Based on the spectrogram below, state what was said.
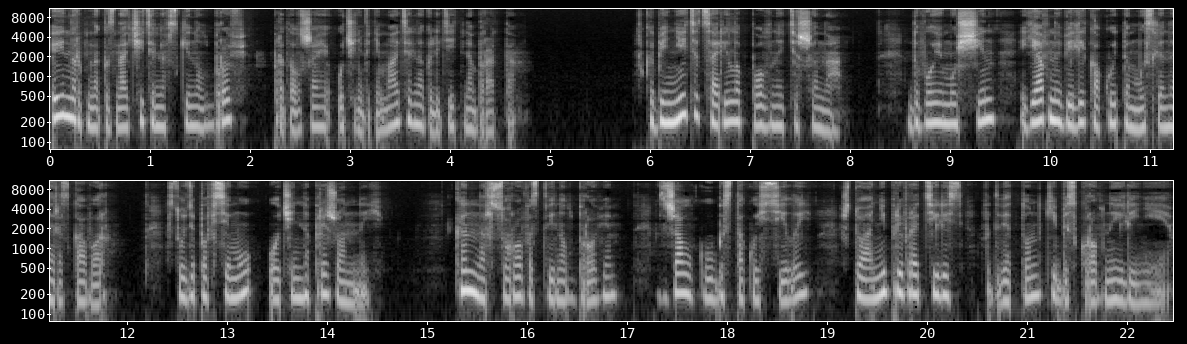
Эйнер многозначительно вскинул бровь, продолжая очень внимательно глядеть на брата. В кабинете царила полная тишина. Двое мужчин явно вели какой-то мысленный разговор. Судя по всему, очень напряженный. Кеннер сурово сдвинул брови, сжал губы с такой силой, что они превратились в две тонкие бескровные линии.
